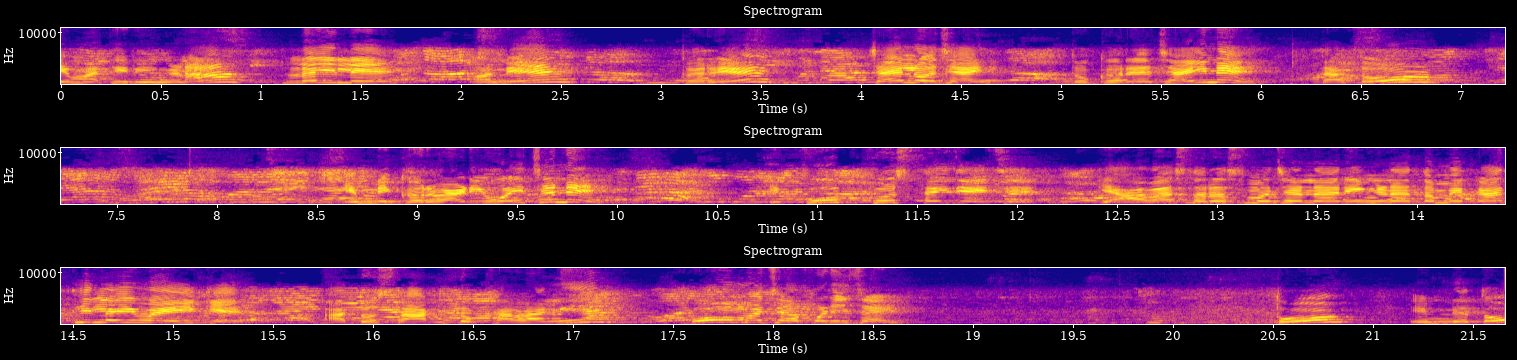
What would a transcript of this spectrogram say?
એમાંથી રીંગણા લઈ લે. અને ઘરે ચાલ્યો જાય. તો ઘરે જાય ને તા તો એમની ઘરવાળી હોય છે ને, એ ખૂબ ખુશ થઈ જાય છે કે આવા સરસ મજાના રીંગણા તમે ક્યાંથી લઈ આવી કે? આ તો શાક તો ખાવાની બહુ મજા પડી જાય. તો એમને તો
